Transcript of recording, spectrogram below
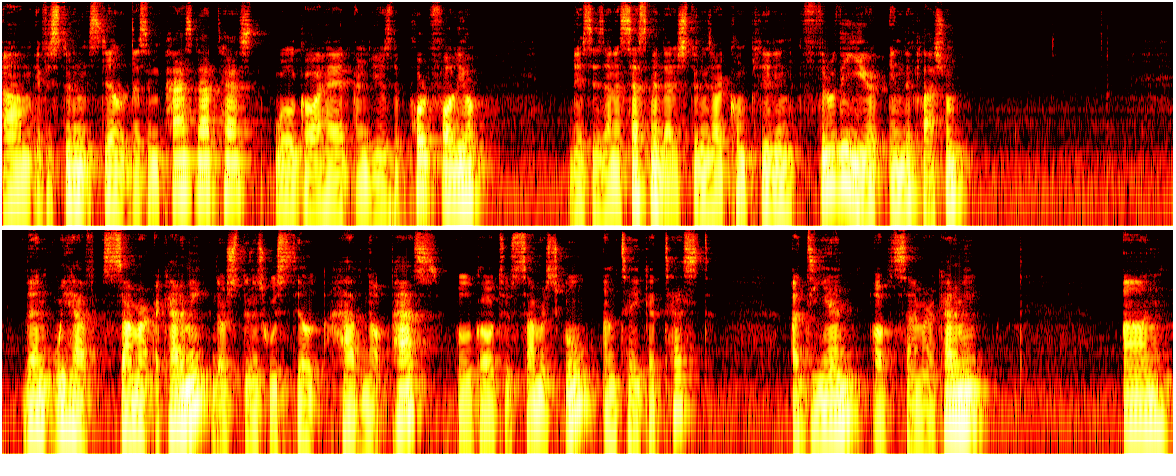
Um, if a student still doesn't pass that test, we'll go ahead and use the portfolio this is an assessment that students are completing through the year in the classroom. Then we have Summer Academy. Those students who still have not passed will go to summer school and take a test at the end of Summer Academy. And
